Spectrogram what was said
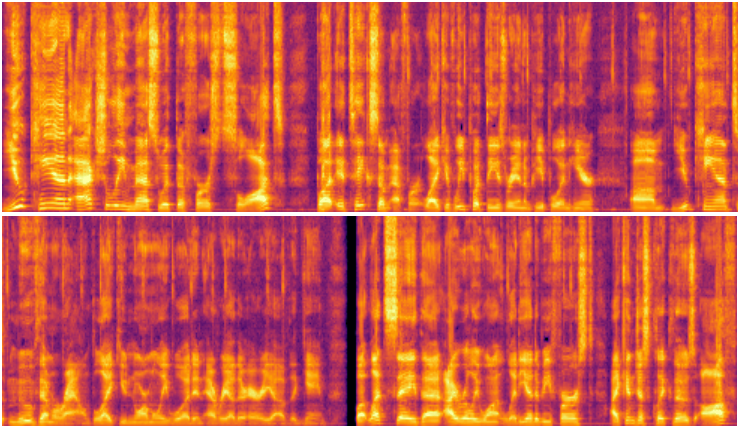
you can actually mess with the first slot, but it takes some effort. Like if we put these random people in here, um, you can't move them around like you normally would in every other area of the game. But let's say that I really want Lydia to be first. I can just click those off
